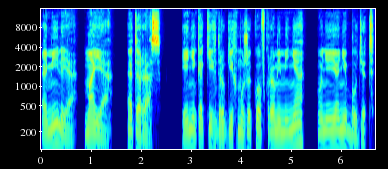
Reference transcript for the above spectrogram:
«Эмилия моя, это раз. И никаких других мужиков, кроме меня, у нее не будет.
